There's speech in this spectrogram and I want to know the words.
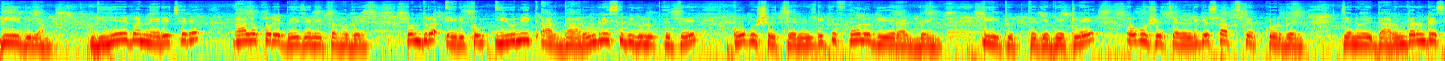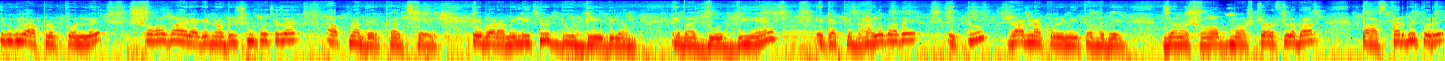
দিয়ে দিলাম। দিয়ে এবার নেড়ে চেড়ে ভালো করে ভেজে নিতে হবে। বন্ধুরা, এরকম ইউনিক আর দারুণ রেসিপিগুলো পেতে অবশ্যই চ্যানেলটিকে ফলো দিয়ে রাখবেন। ইউটিউব থেকে দেখলে অবশ্যই চ্যানেলটিকে সাবস্ক্রাইব করবেন। যেন এই দারুণ দারুণ রেসিপিগুলো আপলোড করলে সবার আগে নোটিফিকেশন পৌঁছে যায় আপনাদের কাছে। এবার আমি লিকুইড দুধ দিয়ে দিলাম। এবার দুধ দিয়ে এটাকে ভালোভাবে একটু রান্না করে নিতে হবে। যেন সব মশলার ফ্লেভার পাস্তার ভেতরে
